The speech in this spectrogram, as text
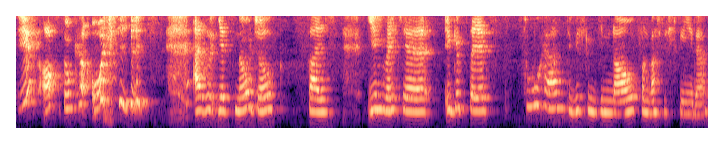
ist auch so chaotisch. Also jetzt no joke, falls irgendwelche Ägypter jetzt zuhören, die wissen genau, von was ich rede.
